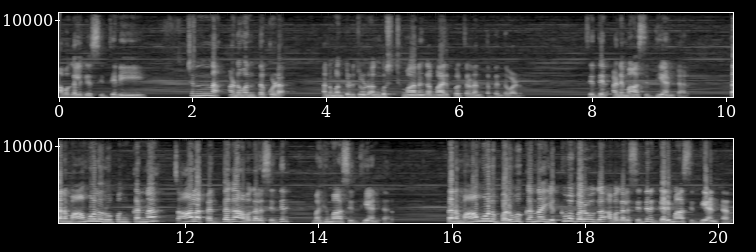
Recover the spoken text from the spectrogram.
అవగలిగే సిద్ధిని చిన్న అణువంత కూడా హనుమంతుడు చూడు అంగుష్ఠమానంగా మారిపోతాడు అంత పెద్దవాడు. సిద్ధిని అణిమా సిద్ధి అంటారు. తన మామూలు రూపం కన్నా చాలా పెద్దగా అవగల సిద్ధిని మహిమా సిద్ధి అంటారు. తన మామూలు బరువు కన్నా ఎక్కువ బరువుగా అవగల సిద్ధిని గరిమా సిద్ధి అంటారు.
